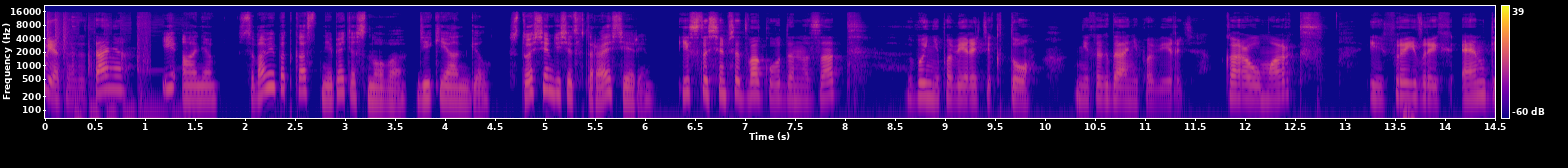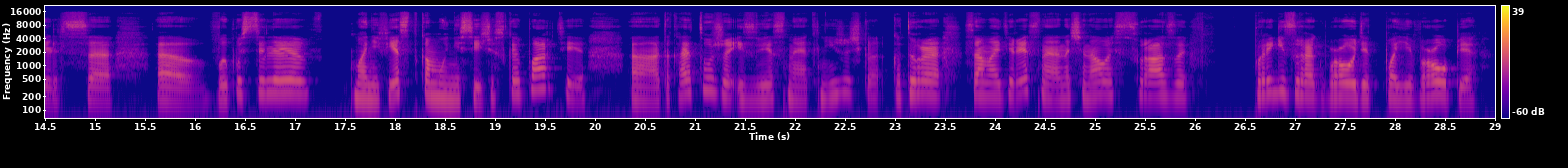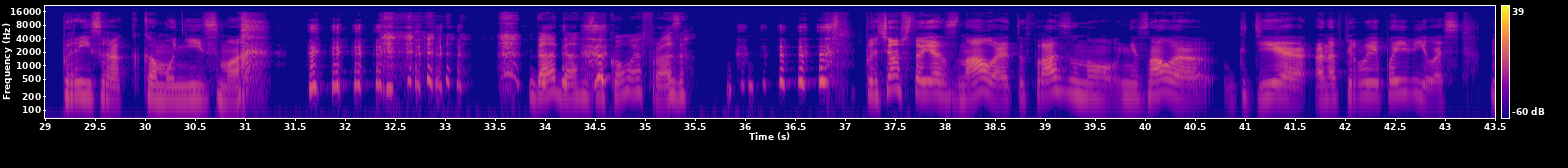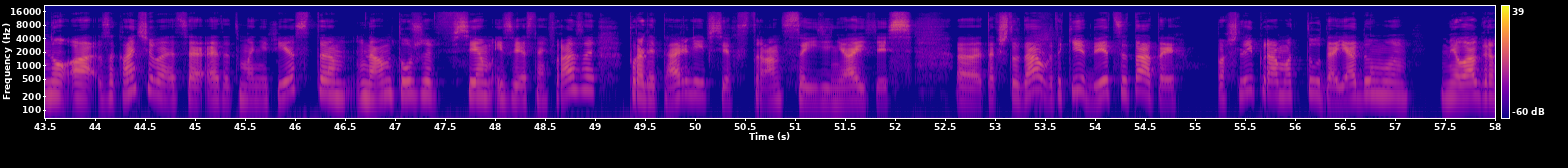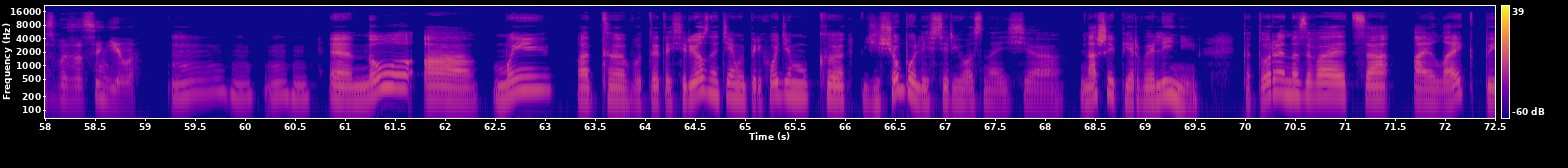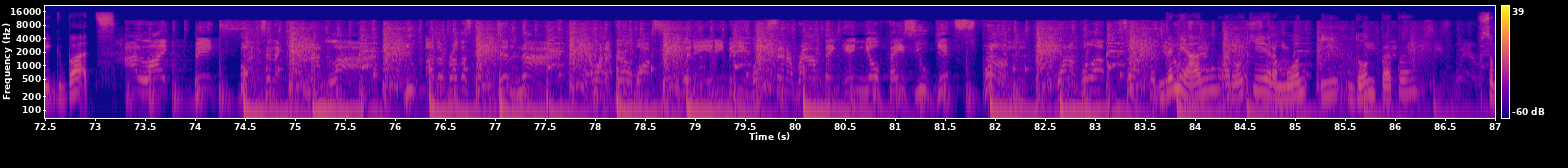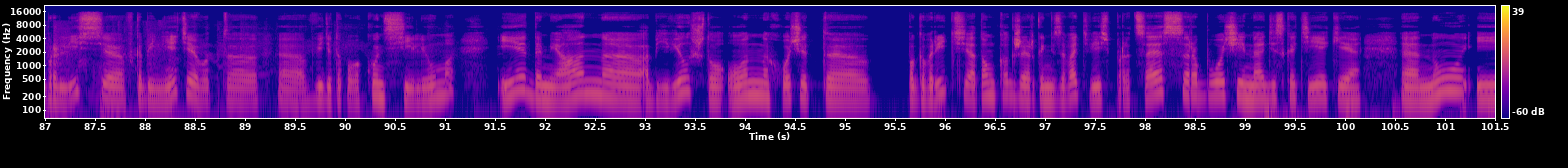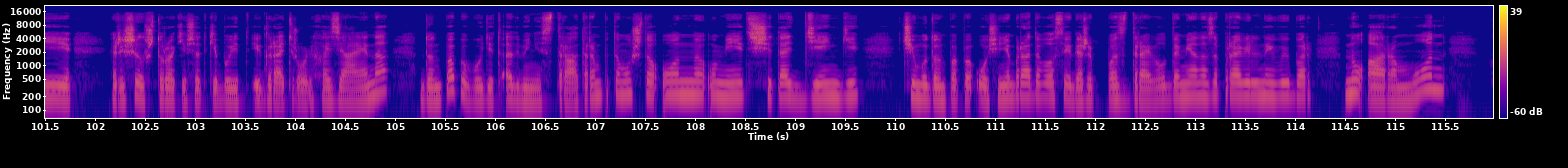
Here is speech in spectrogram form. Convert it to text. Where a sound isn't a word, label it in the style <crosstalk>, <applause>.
Привет, это Таня. И Аня. С вами подкаст «Не опять основа. Дикий ангел». 172 серия. И 172 года назад вы не поверите кто. Никогда не поверите. Карл Маркс и Фридрих Энгельс э, э, выпустили манифест коммунистической партии. Э, такая тоже известная книжечка, которая, самое интересное, начиналась с фразы «Призрак бродит по Европе, призрак коммунизма». Да-да, знакомая фраза. Причем, что я знала эту фразу, но не знала, где она впервые появилась. Ну а заканчивается этот манифест э, нам тоже всем известной фразой «Пролетарии всех стран, соединяйтесь». Э, так что да, вот такие две цитаты пошли прямо оттуда. Я думаю, Мелагрос бы заценила. Угу, угу. Э, ну, а мы от э, вот этой серьезной темы переходим к еще более серьезной э, нашей первой линии, которая называется I like big butts. I like big butts and I cannot lie. You other brothers can't deny. Now when a girl walks in with an itty bitty waist and a round thing in your face, you get sprung. Wanna pull up tough, Дамиан, Рокки, Рамон и Дон Пеппа собрались э, в кабинете вот э, э, в виде такого консилиума, и Дамиан объявил, что он хочет поговорить о том, как же организовать весь процесс рабочий на дискотеке. Ну и решил, что Рокки все-таки будет играть роль хозяина, Дон Пеппа будет администратором, потому что он умеет считать деньги, чему Дон Пеппа очень обрадовался и даже поздравил Дамиана за правильный выбор. Ну а Рамон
